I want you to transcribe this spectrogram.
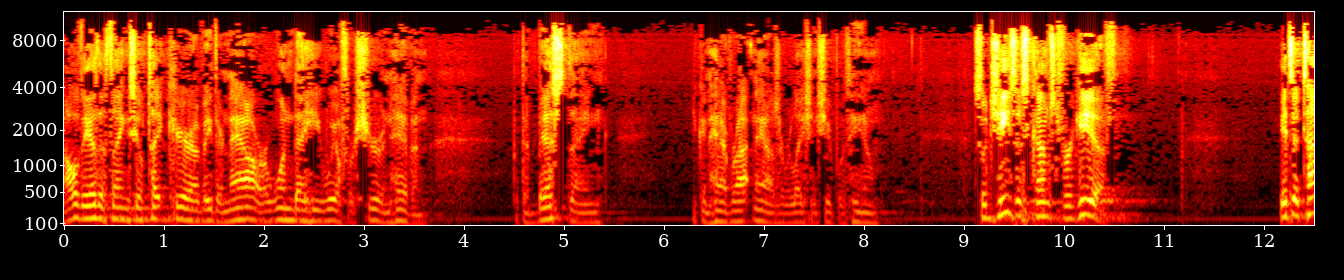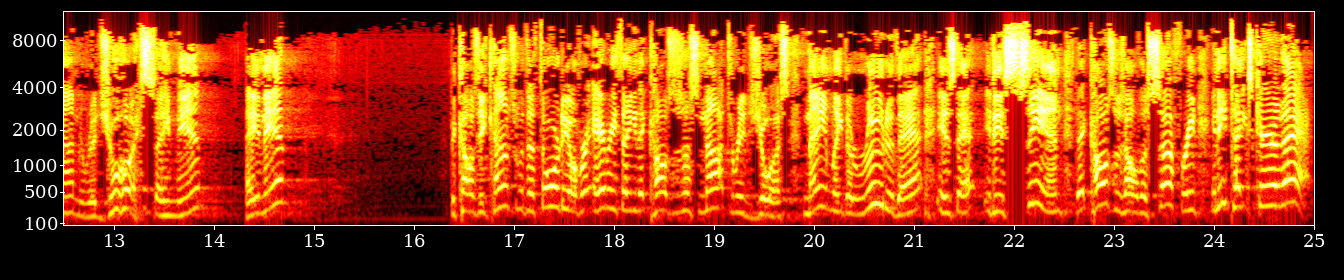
All the other things He'll take care of either now or one day He will for sure in heaven. But the best thing you can have right now is a relationship with Him. So Jesus comes to forgive. It's a time to rejoice. Amen. Amen. Because he comes with authority over everything that causes us not to rejoice. Namely, the root of that is that it is sin that causes all the suffering, and he takes care of that.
